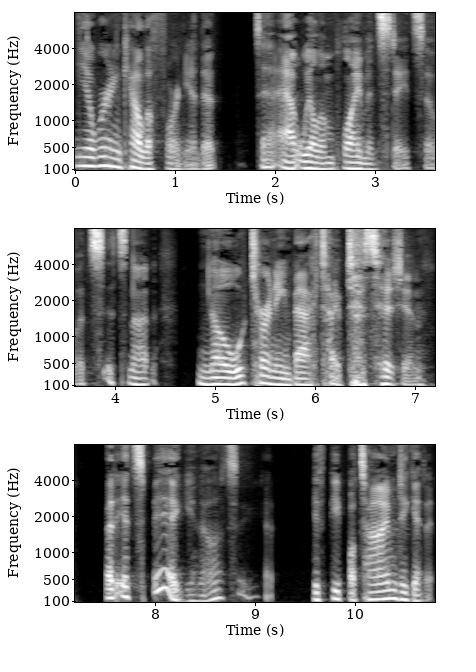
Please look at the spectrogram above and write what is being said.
you know, we're in California that it's an at will employment state, so it's it's not no turning back type decision. But it's big, you know. It's, you got give people time to get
